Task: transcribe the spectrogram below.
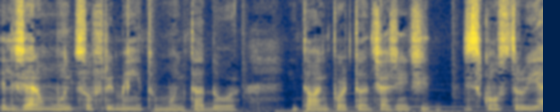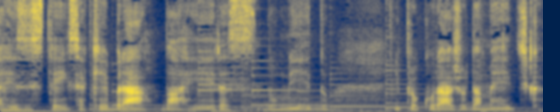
Eles geram muito sofrimento, muita dor. Então é importante a gente desconstruir a resistência, quebrar barreiras do medo e procurar ajuda médica.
